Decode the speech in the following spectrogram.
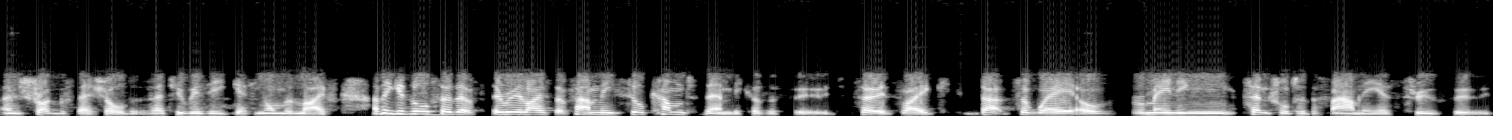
and shrugs their shoulders. They're too busy getting on with life. I think it's also that they realize that families still come to them because of food. So it's like that's a way of remaining central to the family is through food.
